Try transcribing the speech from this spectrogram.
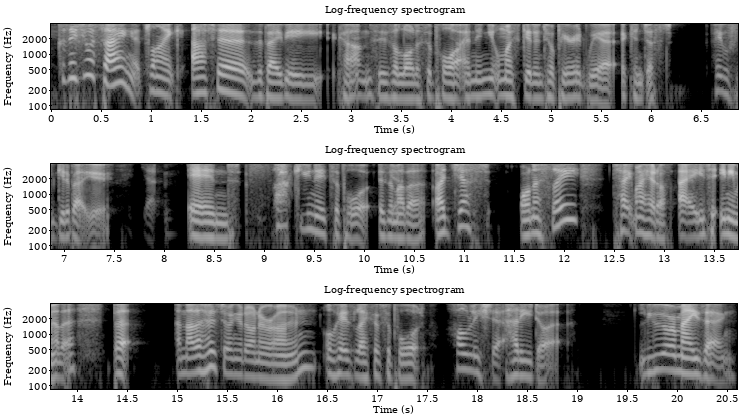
Because as you were saying, it's like after the baby comes, there's a lot of support, and then you almost get into a period where it can just people forget about you, Yeah, and fuck, you need support as a mother. I just honestly take my hat off a to any mother, but a mother who's doing it on her own or has lack of support. Holy shit, how do you do it? You're amazing.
